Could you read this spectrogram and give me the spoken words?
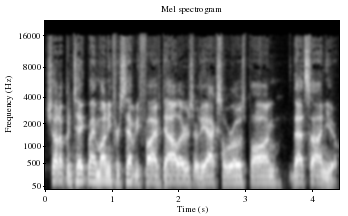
Shut up and take my money for seventy five dollars or the Axl Rose bong. That's on you.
